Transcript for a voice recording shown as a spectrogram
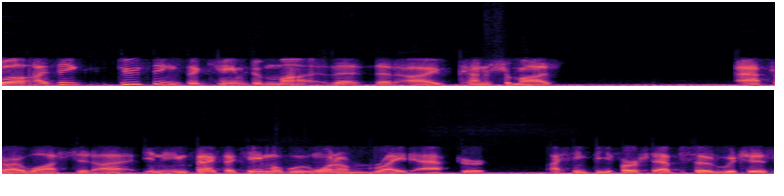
Well, I think two things that came to my that that I kind of surmised after I watched it. I, in, in fact, I came up with one of them right after I think the first episode, which is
